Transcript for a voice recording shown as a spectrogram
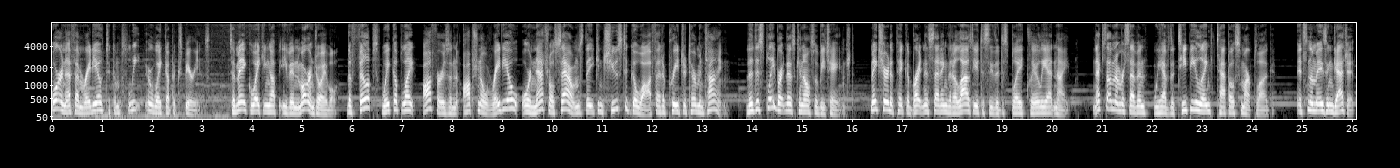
or an FM radio to complete your wake up experience. To make waking up even more enjoyable, the Philips Wake Up Light offers an optional radio or natural sounds that you can choose to go off at a predetermined time. The display brightness can also be changed. Make sure to pick a brightness setting that allows you to see the display clearly at night. Next on number 7, we have the TP-Link Tapo Smart Plug. It's an amazing gadget.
